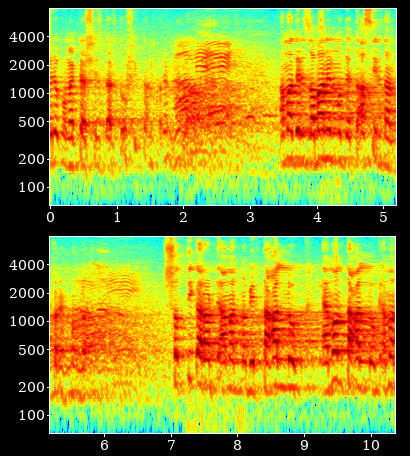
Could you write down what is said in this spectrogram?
এরকম একটা সিজদার তৌফিক দান করেন মৌলা আমাদের জবানের মধ্যে তাসির দান করেন মৌলা সত্যিকার অর্থে আমার নবীর তাল্লুক এমন তাল্লুক এমন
